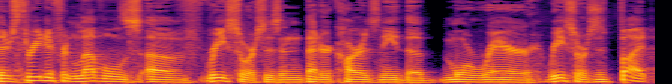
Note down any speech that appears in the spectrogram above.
there's three different levels of resources and better cards need the more rare resources but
